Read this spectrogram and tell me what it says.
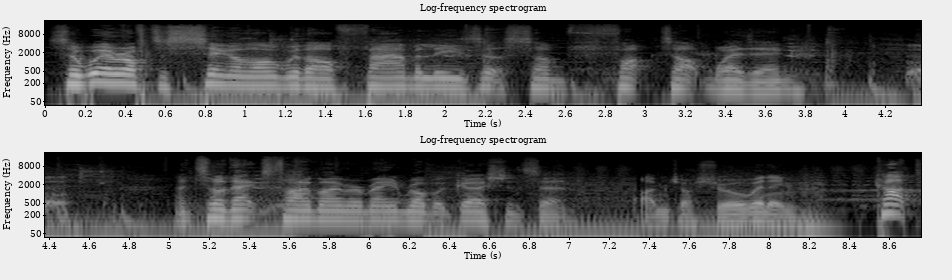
So we're off to sing along with our families at some fucked up wedding. Until next time, I remain Robert Gershenson. I'm Joshua Winning. Cut.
